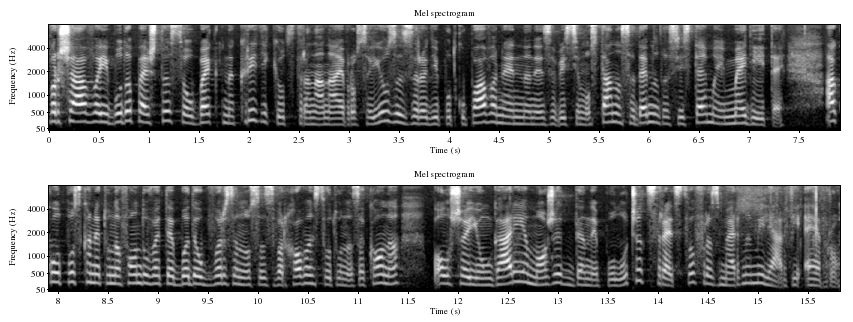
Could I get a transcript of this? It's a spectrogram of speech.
Варшава и Будапешта са обект обект на критики от страна на Евросъюза заради подкопаване на независимостта на съдебната система и медиите. Ако отпускането на фондовете бъде обвързано с върховенството на закона, Полша и Унгария може да не получат средства в размер на милиарди евро.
